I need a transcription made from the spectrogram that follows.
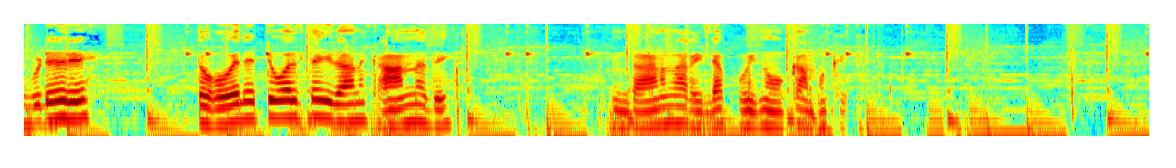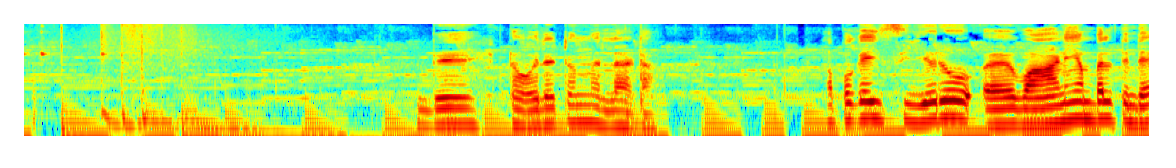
ഇവിടെ ഒരു ടോയ്ലറ്റ് പോലത്തെ ഇതാണ് കാണുന്നത്. എന്താണെന്ന് അറിയില്ല. പോയി നോക്കാം നമുക്ക്. ഇത് ടോയ്ലറ്റ് ഒന്നും അല്ല കേട്ടാ. അപ്പോൾ ഗൈസ് ഈ ഒരു വാണിയമ്പലത്തിന്റെ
